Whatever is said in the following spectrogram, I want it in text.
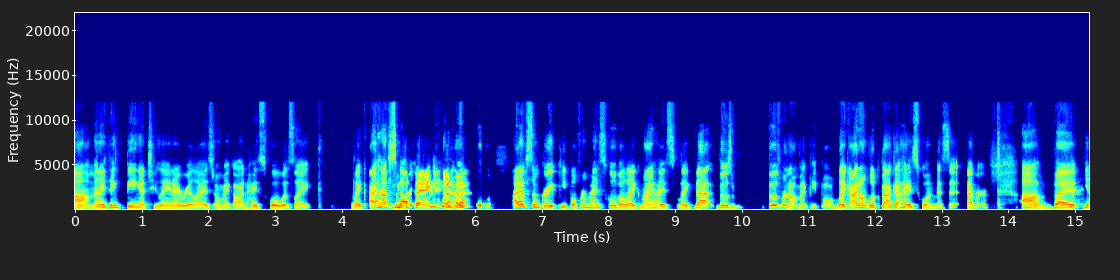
Um, and I think being at Tulane, I realized, oh my God, high school was like, like I have some nothing. I have some great people from high school, but like my high school, like that, those those were not my people. Like I don't look back at high school and miss it ever. Um, but yeah,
